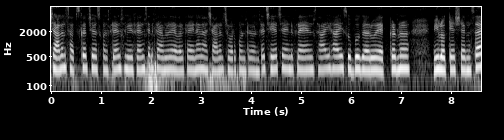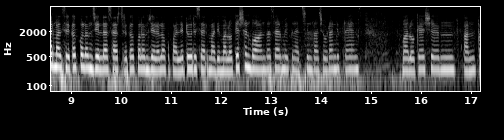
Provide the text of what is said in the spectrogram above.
ఛానల్ సబ్స్క్రైబ్ చేసుకోండి ఫ్రెండ్స్. మీ ఫ్రెండ్స్ అండ్ ఫ్యామిలీలో ఎవరికైనా నా ఛానల్ చూడకుంటూ ఉంటే షేర్ చేయండి ఫ్రెండ్స్. హాయ్ హాయ్ సుబ్బు గారు. ఎక్కడ మీ లొకేషన్? సార్ మాది శ్రీకాకుళం జిల్లా సార్. శ్రీకాకుళం జిల్లాలో ఒక పల్లెటూరు సార్. మాది మా లొకేషన్ బాగుందా సార్? మీకు నచ్చిందా? చూడండి ఫ్రెండ్స్. మా లొకేషన్ పంట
